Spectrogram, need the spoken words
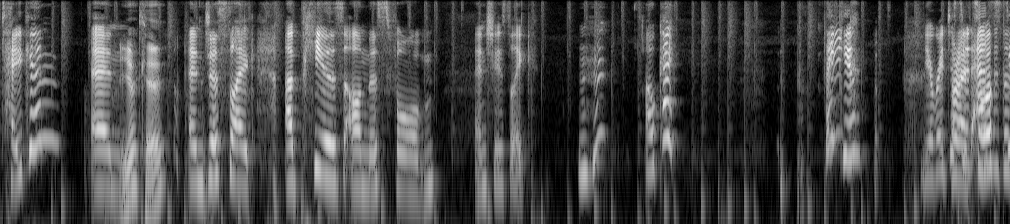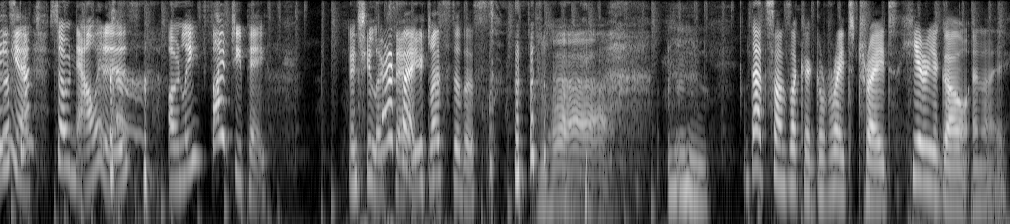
taken and Are you okay? and just like appears on this form. And she's like, mm-hmm, okay. Thank you. You're registered Alright, so as a the senior. discount? So now it is only 5 GP. And she looks at you. Let's do this. that sounds like a great trade. Here you go, and I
